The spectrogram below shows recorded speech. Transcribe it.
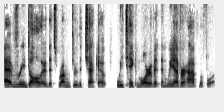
every dollar that's rung through the checkout, we take more of it than we ever have before.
